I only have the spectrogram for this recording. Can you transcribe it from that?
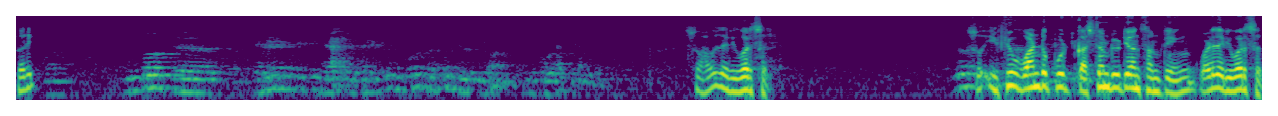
Sorry? So how is the reversal? So if you want to put custom duty on something, what is the reversal?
